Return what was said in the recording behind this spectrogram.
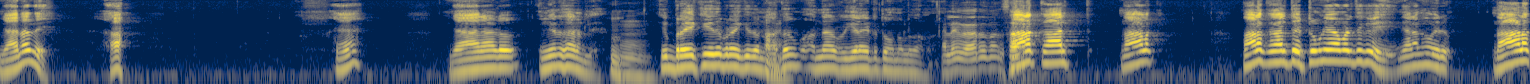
ഞാനതേ? ആ ഏ? ഞാനാടോ? ഇങ്ങനെ സാധനമില്ലേ ഈ ബ്രേക്ക് ചെയ്ത് ബ്രേക്ക് ചെയ്തോണ്ട് അത്. അന്നാ റിയൽ ആയിട്ട് തോന്നുള്ളതാണ്. ഒന്ന് നാളെ കാലത്ത് നാളെ നാളെ കാലത്ത് എട്ട് മണിയാകുമ്പോഴത്തേക്കേ ഞാനങ്ങ് വരും. നാളെ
